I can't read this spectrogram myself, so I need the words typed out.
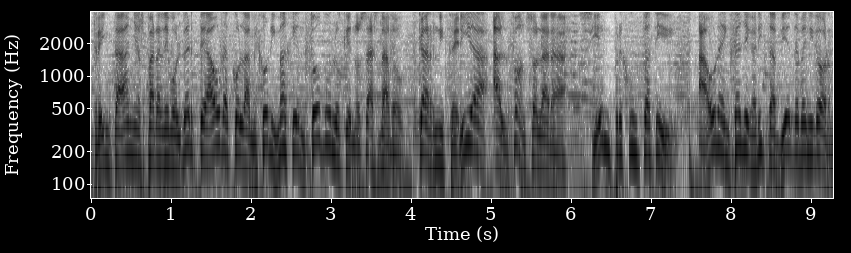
30 años para devolverte ahora con la mejor imagen todo lo que nos has dado. Carnicería Alfonso Lara, siempre junto a ti. Ahora en calle Garita 10 de Benidorm.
